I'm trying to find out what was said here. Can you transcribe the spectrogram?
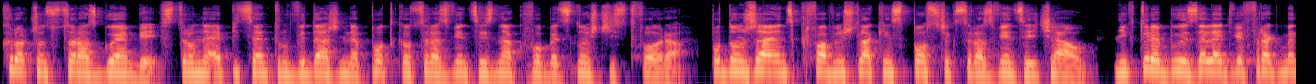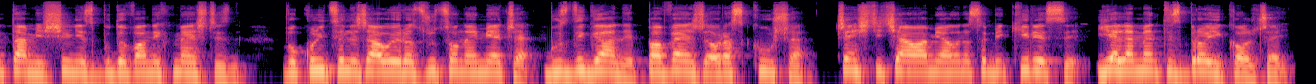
Krocząc coraz głębiej w stronę epicentrum wydarzeń napotkał coraz więcej znaków obecności stwora. Podążając krwawym szlakiem spostrzegł coraz więcej ciał. Niektóre były zaledwie fragmentami silnie zbudowanych mężczyzn. W okolicy leżały rozrzucone miecze, buzdygany, pawęże oraz kusze. Części ciała miały na sobie kirysy i elementy zbroi kolczej.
